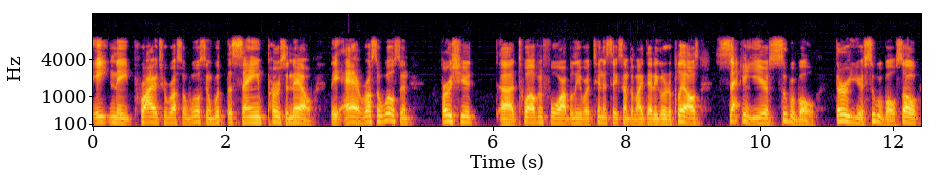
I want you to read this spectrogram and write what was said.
eight and eight prior to Russell Wilson with the same personnel. They add Russell Wilson first year. Uh, 12 and 4, I believe, or 10 and 6, something like that. They go to the playoffs. Second year, Super Bowl. Third year, Super Bowl. So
